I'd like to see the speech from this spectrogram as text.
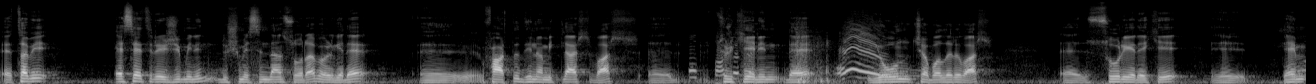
E, tabii Esed rejiminin düşmesinden sonra bölgede e, farklı dinamikler var. E, Türkiye'nin de yoğun çabaları var. E, Suriye'deki hem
